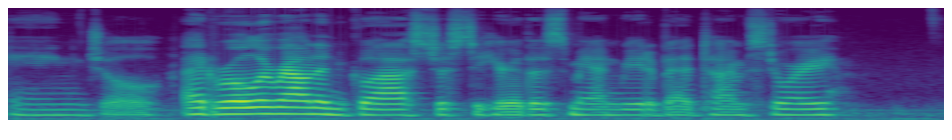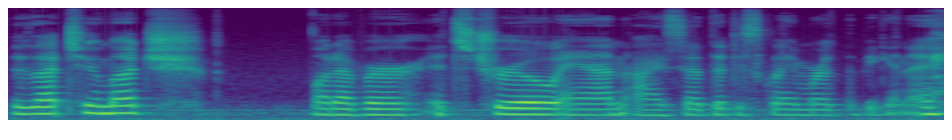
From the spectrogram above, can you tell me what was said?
angel. I'd roll around in glass just to hear this man read a bedtime story. Is that too much? Whatever, it's true, and I said the disclaimer at the beginning.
